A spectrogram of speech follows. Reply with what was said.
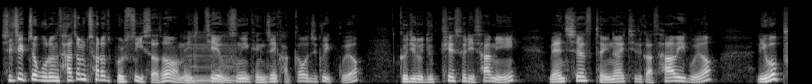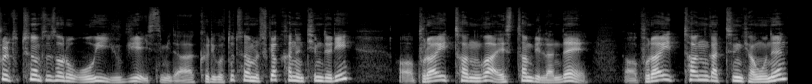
실질적으로는 4점 차로도 볼 수 있어서 맨시티의 음. 우승이 굉장히 가까워지고 있고요. 그 뒤로 뉴캐슬이 3위, 맨체스터 유나이티드가 4위고요. 리버풀, 토트넘 순서로 5위, 6위에 있습니다. 그리고 토트넘을 추격하는 팀들이 어, 브라이턴과 애스턴 빌라인데 어, 브라이턴 같은 경우는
